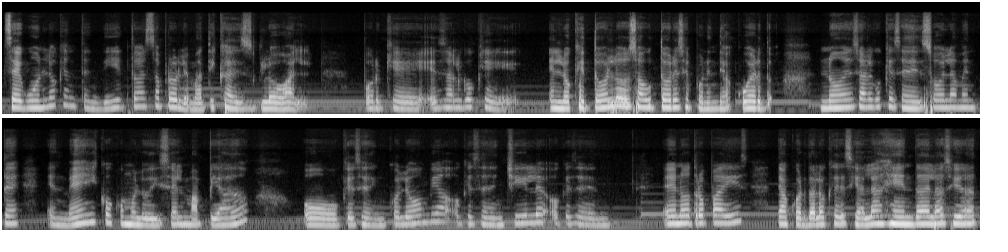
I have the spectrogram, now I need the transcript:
según lo que entendí, toda esta problemática es global, porque es algo que en lo que todos los autores se ponen de acuerdo. No es algo que se dé solamente en México, como lo dice el mapeado, o que se dé en Colombia, o que se dé en Chile, o que se dé en otro país, de acuerdo a lo que decía la agenda de la ciudad.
